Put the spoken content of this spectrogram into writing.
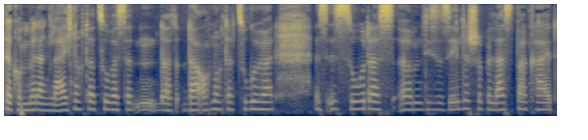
Da kommen wir dann gleich noch dazu, was da, da, da auch noch dazu gehört. Es ist so, dass ähm, diese seelische Belastbarkeit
